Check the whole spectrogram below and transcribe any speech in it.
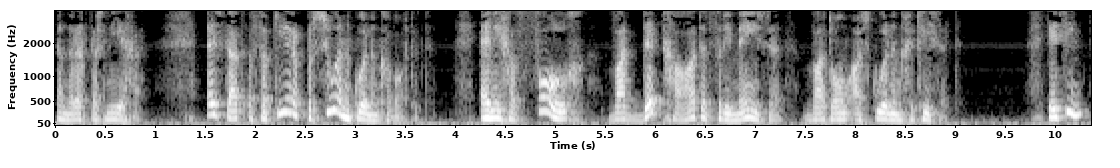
in Rigters 9 is dat 'n verkeerde persoon koning geword het. En die gevolg wat dit gehad het vir die mense wat hom as koning gekies het. Jy sien,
